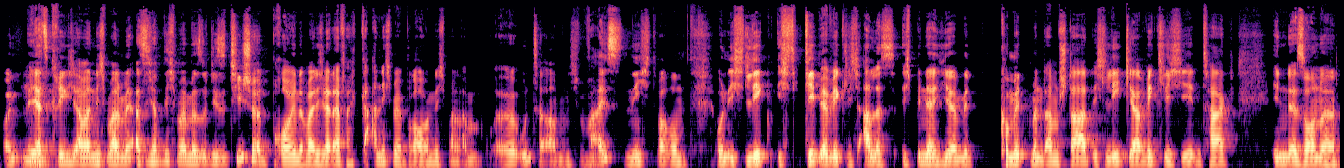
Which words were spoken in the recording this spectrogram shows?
Und mhm. jetzt kriege ich aber nicht mal mehr, also ich habe nicht mal mehr so diese T-Shirt-Bräune, weil ich werde einfach gar nicht mehr braun, nicht mal am äh, Unterarm. Und ich weiß nicht warum. Und ich leg, ich gebe ja wirklich alles. Ich bin ja hier mit Commitment am Start. Ich lege ja wirklich jeden Tag in der Sonne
